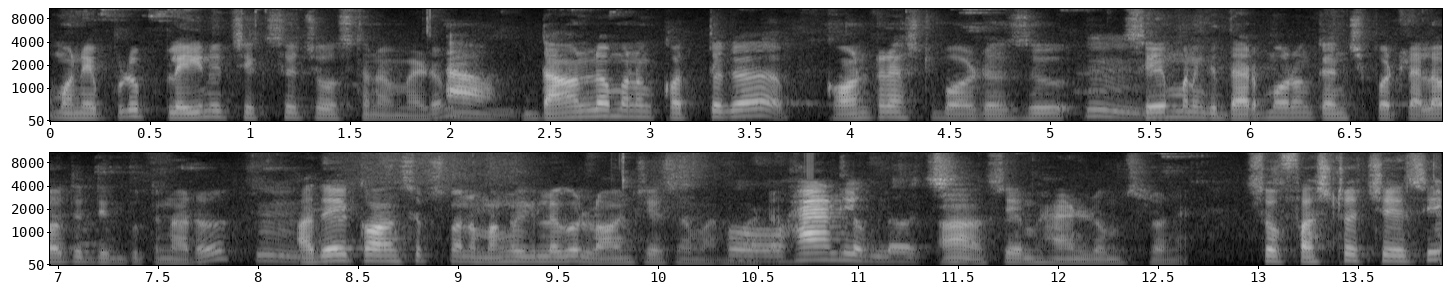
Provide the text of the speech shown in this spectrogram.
మనం ఎప్పుడు ప్లెయిన్ చెక్స్ చూస్తున్నాం మేడం. దానిలో మనం కొత్తగా కాంట్రాస్ట్ బార్డర్స్ సేమ్ మనకి ధర్మవరం కంచిపట్ల ఎలా అయితే దింపుతున్నారో అదే కాన్సెప్ట్స్ మనం మంగళగిరిలో కూడా లాంచ్ చేసాం అనమాట హ్యాండ్లూమ్లో సేమ్ హ్యాండ్లూమ్స్లోనే సో ఫస్ట్ వచ్చేసి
